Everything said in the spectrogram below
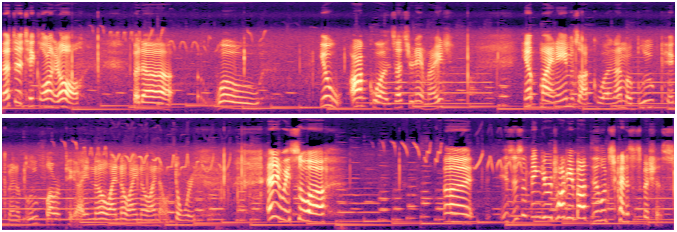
That didn't take long at all. But, uh, whoa. Yo, Aquas, that's your name, right? Yep, my name is Aqua, and I'm a blue Pikmin, a blue flower pig. I know, I know, I know, I know. Don't worry. Anyway, so, uh... Uh, is this a thing you were talking about? It looks kind of suspicious.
